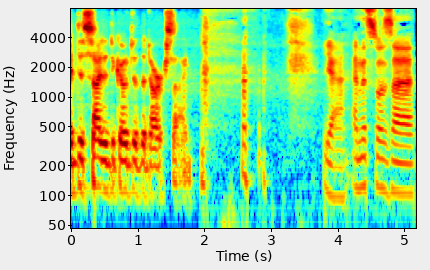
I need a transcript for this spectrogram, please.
I decided to go to the dark side. yeah, and this was uh,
